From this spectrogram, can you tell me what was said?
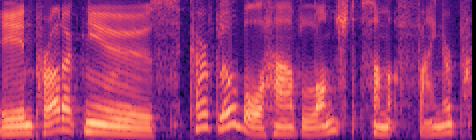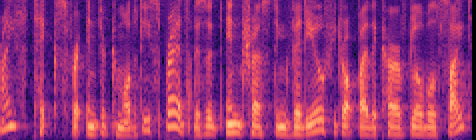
In product news, Curve Global have launched some finer price ticks for intercommodity spreads. There's an interesting video if you drop by the Curve Global site.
